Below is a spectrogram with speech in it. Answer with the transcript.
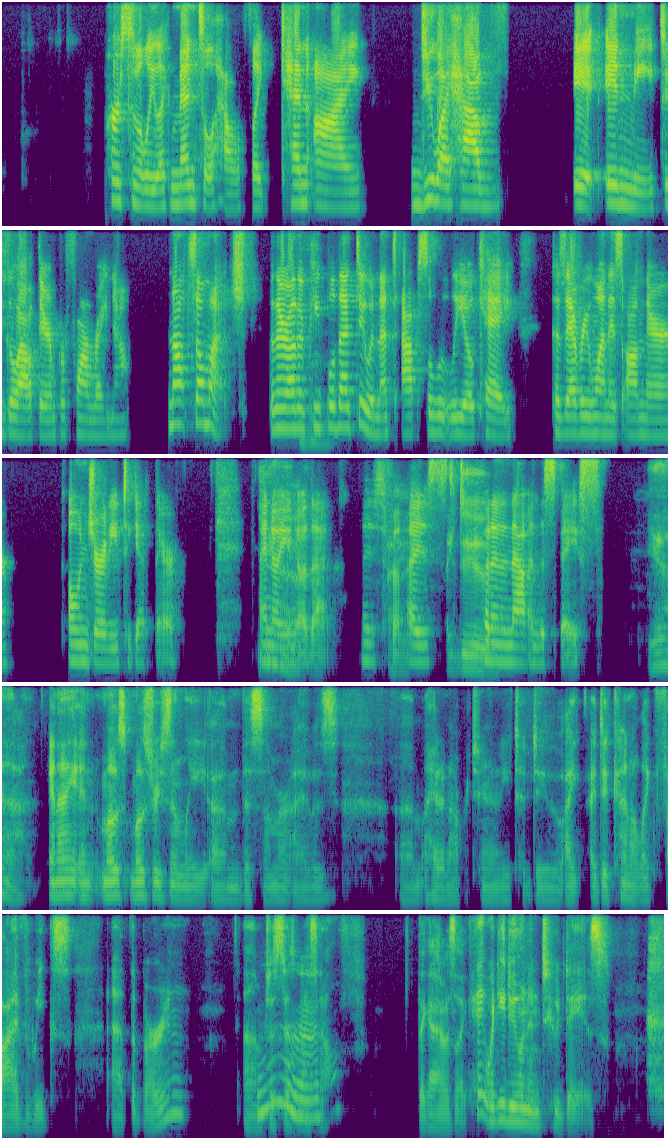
personally like mental health, like can I do I have it in me to go out there and perform right now? Not so much, but there are other Mhm. people that do and that's absolutely okay because everyone is on their own journey to get there. I know you know that. I just feel, I- I, just I do. putting it out in the space. Yeah, and I and most most recently um, this summer I was um, I had an opportunity to do I I did kind of like five weeks at the Burren um, just as Mm. myself. The guy was like, "Hey, what are you doing in two days?"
